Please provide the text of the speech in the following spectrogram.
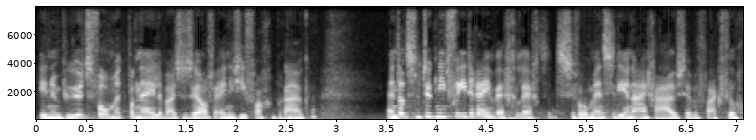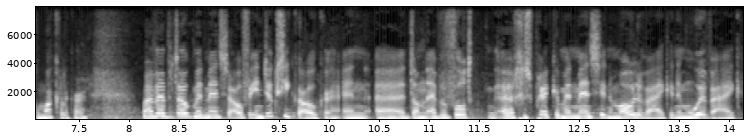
in hun buurt vol met panelen waar ze zelf energie van gebruiken. En dat is natuurlijk niet voor iedereen weggelegd. Het is voor mensen die een eigen huis hebben vaak veel gemakkelijker. Maar we hebben het ook met mensen over inductiekoken. En uh, dan hebben we bijvoorbeeld uh, gesprekken met mensen in de Molenwijk en de Moerwijk.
